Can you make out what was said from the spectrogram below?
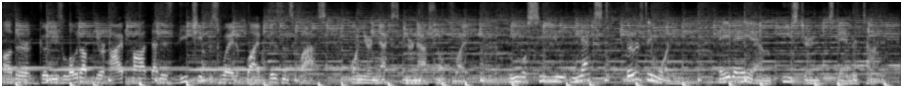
other goodies. Load up your iPod. That is the cheapest way to fly business class on your next international flight. We will see you next Thursday morning, 8 a.m. Eastern Standard Time.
